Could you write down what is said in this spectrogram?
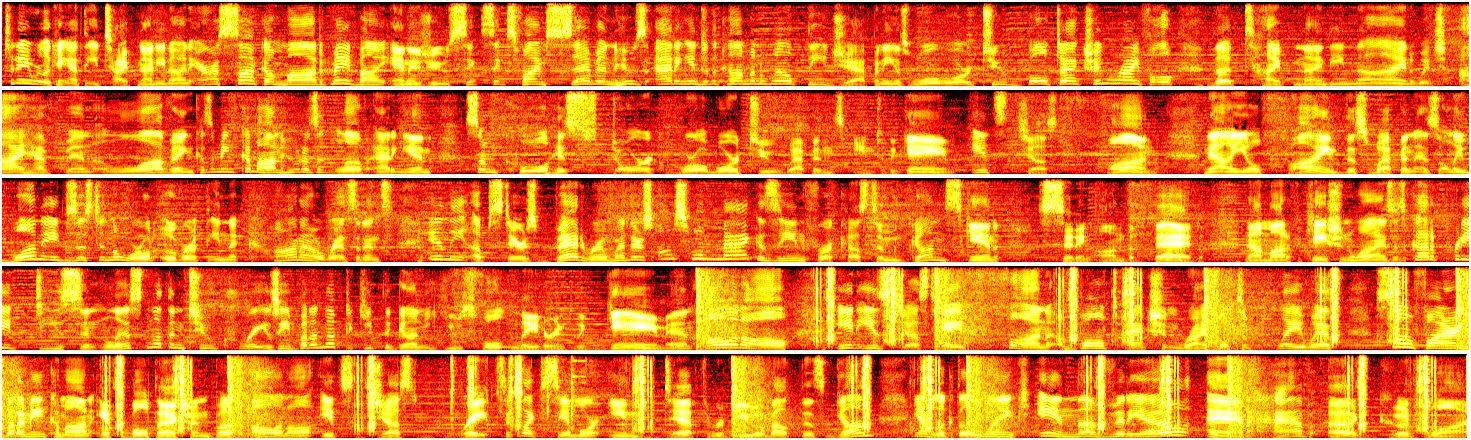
Today we're looking at the Type 99 Arisaka mod made by Aniju6657, who's adding into the Commonwealth the Japanese World War II bolt-action rifle, the Type 99, which I have been loving. Because, I mean, come on, who doesn't love adding in some cool historic World War II weapons into the game? It's just fun. Now, you'll find this weapon as only one exists in the world over at the Nakano residence in the upstairs bedroom, where there's also a magazine for a custom gun skin sitting on the bed. Now, modification-wise, it's got a pretty decent list, nothing too crazy, but enough to keep the gun useful later into the game. And all in all, it is just a fun bolt-action rifle to play with. Slow firing, but I mean, come on, it's a bolt action, but all in all, it's just great. So if you'd like to see a more in-depth review about this gun, you have a look at the link in the video, and have a good one.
